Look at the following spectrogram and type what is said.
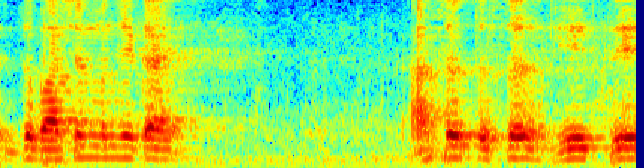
त्यांचं भाषण म्हणजे काय? असं तसं हे ते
